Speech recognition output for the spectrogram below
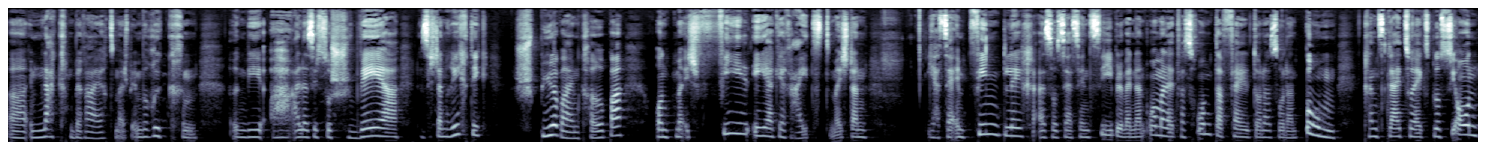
äh, im Nackenbereich, zum Beispiel im Rücken. Irgendwie, oh, alles ist so schwer. Das ist dann richtig spürbar im Körper und man ist viel eher gereizt. Man ist dann ja sehr empfindlich, also sehr sensibel. Wenn dann mal etwas runterfällt oder so, dann bumm, kann es gleich zur Explosion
